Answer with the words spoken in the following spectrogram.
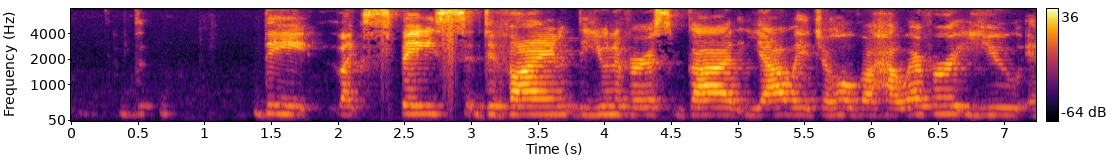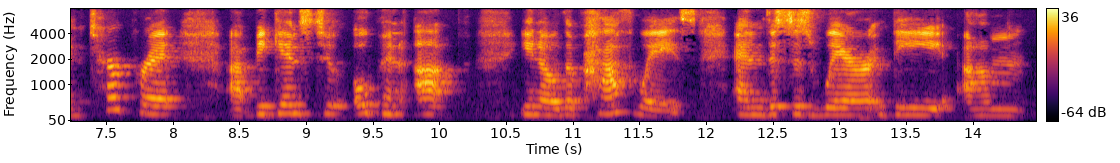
the, like space, divine, the universe, God, Yahweh, Jehovah, however you interpret, uh, begins to open up, you know, the pathways, and this is where the um,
